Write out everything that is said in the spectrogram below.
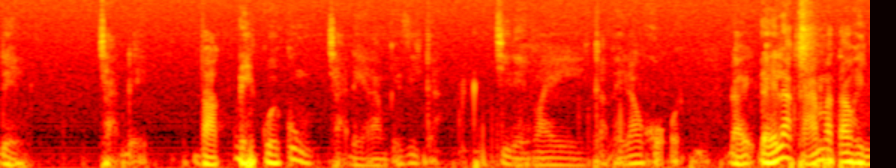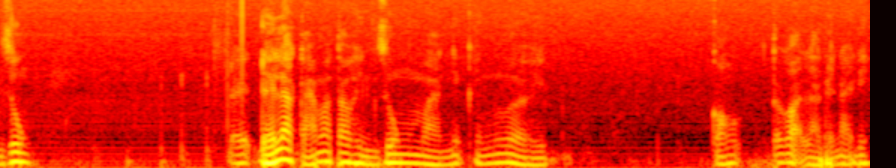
để chả để, và để cuối cùng chả để làm cái gì cả. Chỉ để mày cảm thấy đau khổ ấy. đấy đấy là cái mà tao hình dung đấy đấy là cái mà tao hình dung mà những cái người có tao gọi là thế này đi.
